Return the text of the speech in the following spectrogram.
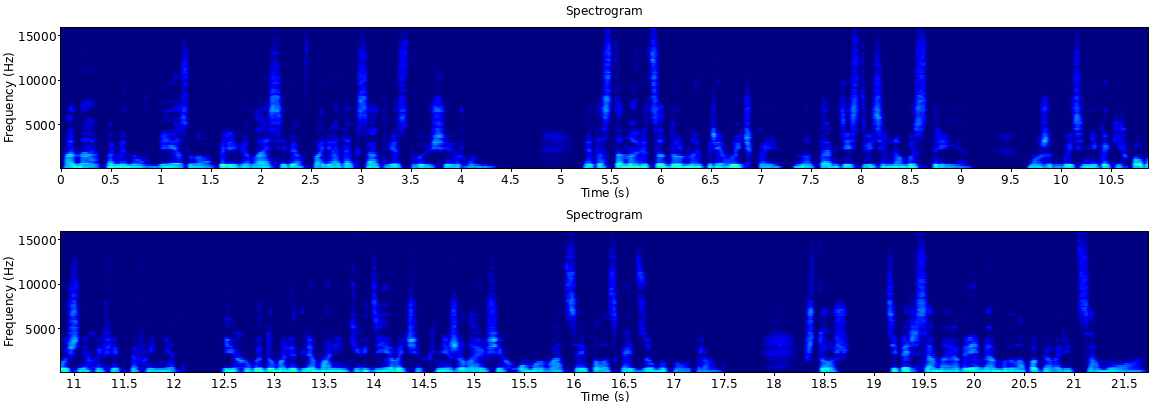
она, помянув бездну, привела себя в порядок соответствующей руной. Это становится дурной привычкой, но так действительно быстрее. Может быть, никаких побочных эффектов и нет? Их выдумали для маленьких девочек, не желающих умываться и полоскать зубы по утрам. Что ж, теперь самое время было поговорить с Амоа.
